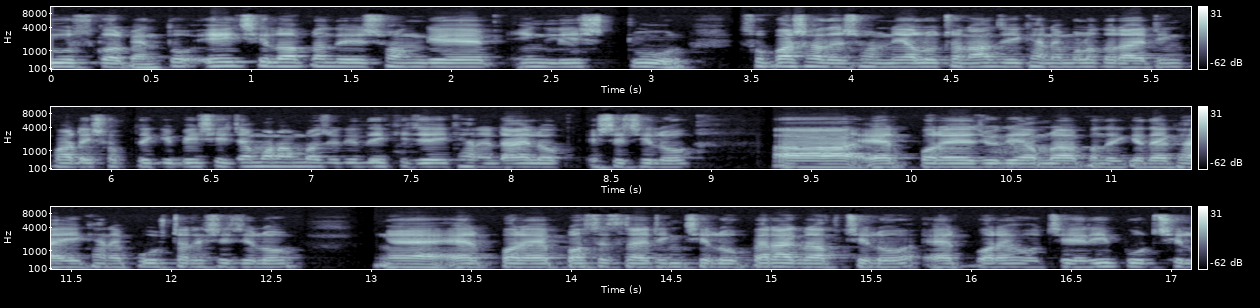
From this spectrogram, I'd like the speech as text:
ইউজ করবেন। তো এই ছিল আপনাদের সঙ্গে ইংলিশ ট্যুর সুপার সাজেশন নিয়ে আলোচনা, যেখানে মূলত রাইটিং পার্ট সব থেকে বেশি। যেমন আমরা যদি দেখি যে এখানে ডায়লগ এসেছিল এরপরে যদি আমরা আপনাদেরকে দেখাই, এখানে পোস্টার এসেছিল এরপরে প্রসেস রাইটিং ছিল প্যারাগ্রাফ ছিল, এরপরে হচ্ছে রিপোর্ট ছিল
